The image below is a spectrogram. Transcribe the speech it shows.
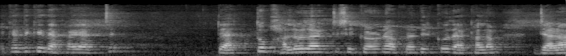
এখান থেকে দেখা যাচ্ছে তো এত ভালো লাগছে সেই কারণে আপনাদেরকেও দেখালাম। যারা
